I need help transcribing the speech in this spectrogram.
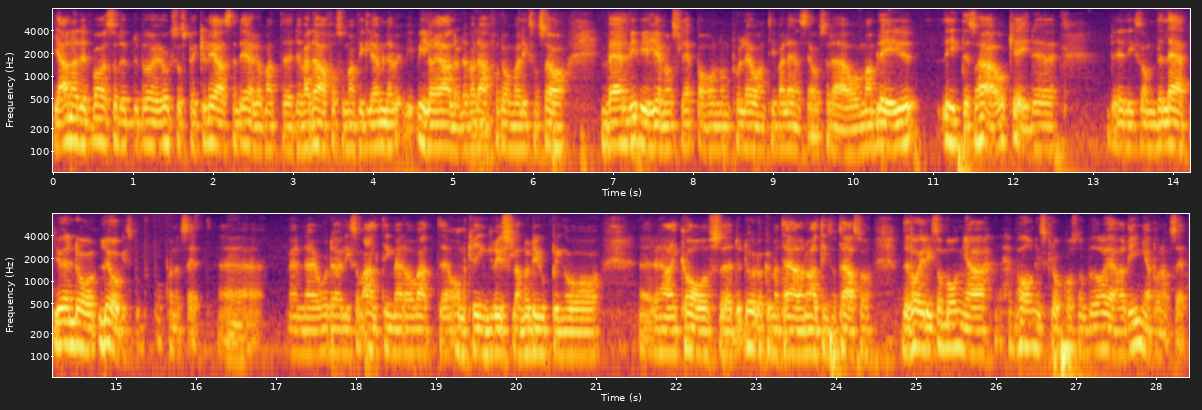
Ja, nej, det, var, så det, det började ju också spekuleras en del om att eh, det var därför som man fick lämna Villarreal och det var mm. därför de var liksom så välvilliga med att släppa honom på lån till Valencia och sådär. Och man blir ju lite så här, okej okay, det, det, liksom, det lät ju ändå logiskt på, på, på något sätt. Mm. Eh, men eh, och det liksom allting med det har varit omkring Ryssland och doping och den här Ikaros-dokumentären och allting sånt här. Så det var ju liksom många varningsklockor som började ringa på något sätt.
